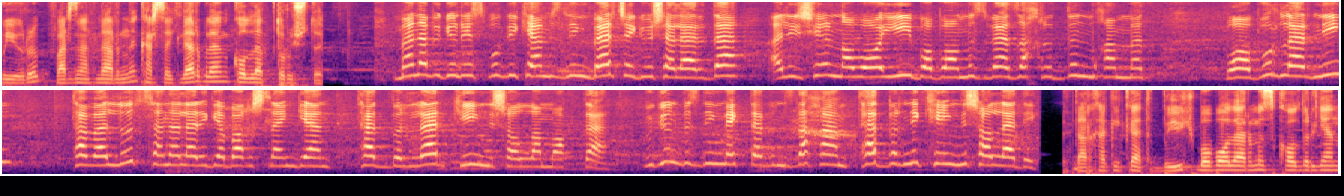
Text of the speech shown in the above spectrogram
buyurib farzandlarini qarsaklar bilan qo'llab turishdi. Mana bugun respublikamizning barcha go'shalarida alisher navoiy bobomiz va zahriddin muhammad boburlarning tavallud sanalariga bag'ishlangan tadbirlar keng nishonlanmoqda. Bugun bizning maktabimizda ham tadbirni keng nishonladik. Darhaqiqat buyuk bobolarimiz qoldirgan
